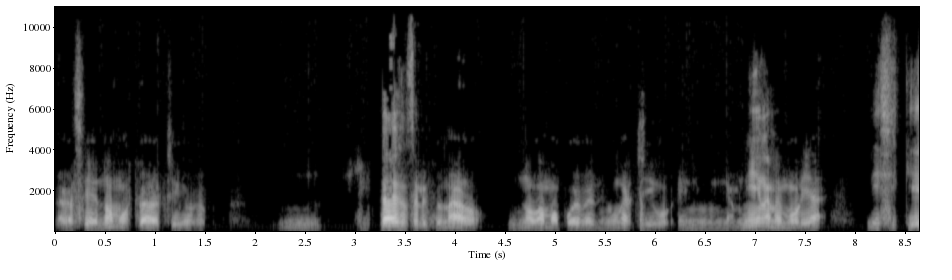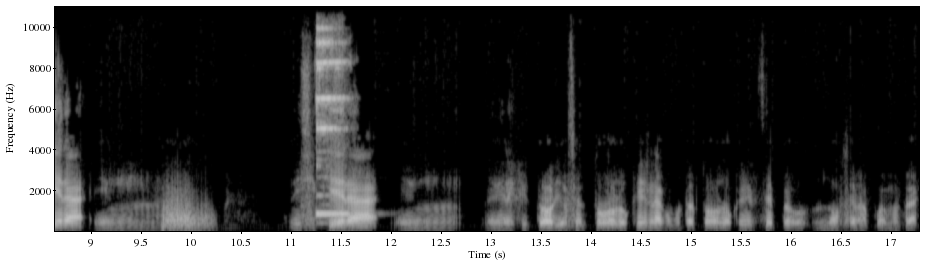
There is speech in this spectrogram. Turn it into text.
la casilla de no mostrar archivos, mm, si está eso seleccionado, no vamos a poder ver ningún archivo en, ni en la memoria, ni siquiera en ni siquiera en, en el escritorio, o sea, todo lo que es la computadora, todo lo que es el CPU no se va a poder mostrar.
